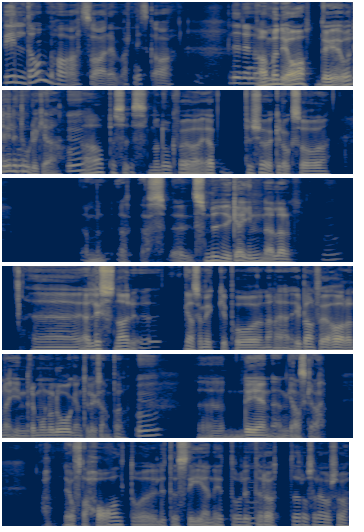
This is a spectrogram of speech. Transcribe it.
vill de ha svaren vart ni ska? Blir det någon... Ja, men ja, det, ja, det är lite Mm. olika. Mm. Ja, precis. Men då jag, jag försöker också ja, men, jag- jag s- eh, smyga in eller Mm. eh, jag lyssnar eh, ganska mycket på den här, ibland får jag höra den här inre monologen till exempel. Mm. Eh, det är en, en ganska, ja, det är ofta halt och lite stenigt och lite Mm. rötter och sådär. Och så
